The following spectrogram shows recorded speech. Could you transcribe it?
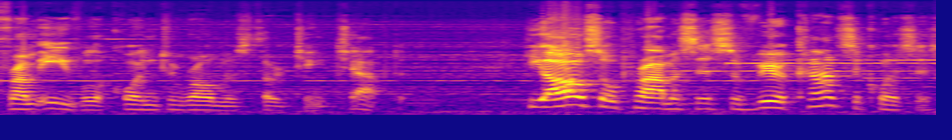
from evil, according to Romans 13 chapter. He also promises severe consequences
